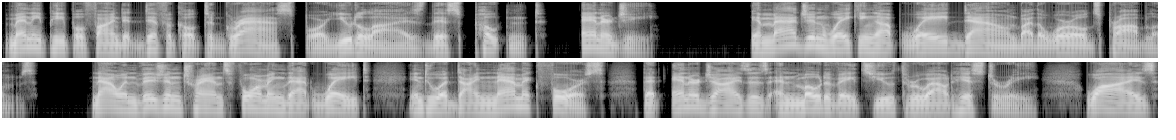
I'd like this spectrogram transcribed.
many people find it difficult to grasp or utilize this potent energy. Imagine waking up weighed down by the world's problems. Now envision transforming that weight into a dynamic force that energizes and motivates you throughout history. Wise,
